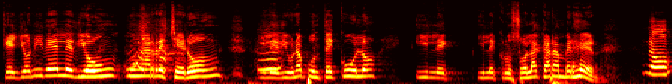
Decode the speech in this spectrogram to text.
que Johnny Depp le dio un, un arrecherón y le dio una punta de culo y le, y le cruzó la cara a Amber Heard. No.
